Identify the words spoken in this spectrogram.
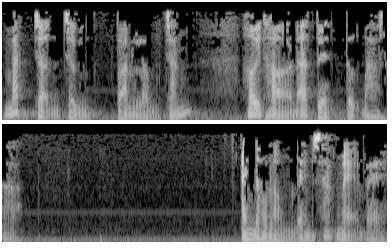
mắt trợn trừng, toàn lồng trắng, hơi thở đã tuyệt tự bao giờ. Anh đau lòng đem xác mẹ về,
